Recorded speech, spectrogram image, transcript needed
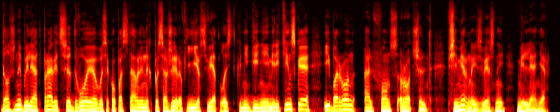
должны были отправиться двое высокопоставленных пассажиров, ее светлость княгиня Эмеретинская и барон Альфонс Ротшильд, всемирно известный миллионер.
